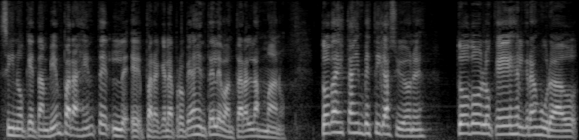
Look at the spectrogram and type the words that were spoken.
sino que también para, gente, eh, para que la propia gente levantara las manos. Todas estas investigaciones, todo lo que es el gran jurado,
